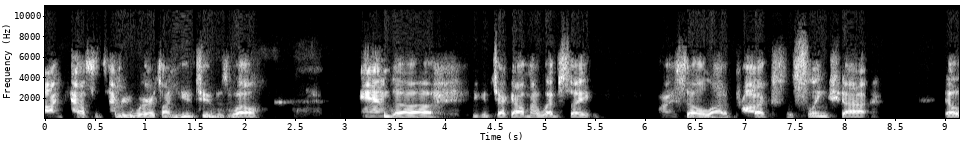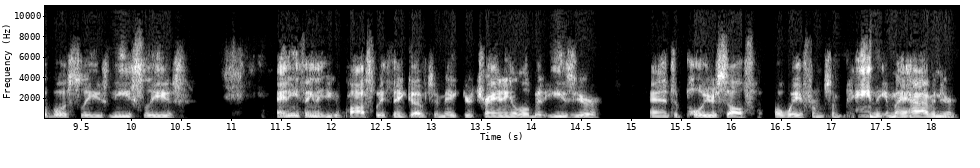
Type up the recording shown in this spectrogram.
podcasts. It's everywhere. It's on YouTube as well. And uh, you can check out my website where I sell a lot of products: the slingshot, elbow sleeves, knee sleeves, anything that you could possibly think of to make your training a little bit easier and to pull yourself away from some pain that you may have in your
